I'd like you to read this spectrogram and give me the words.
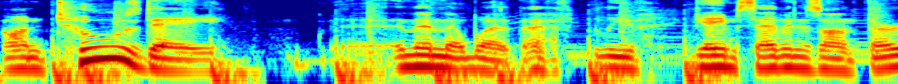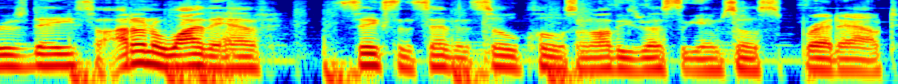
on Tuesday and then what I believe game seven is on Thursday. So I don't know why they have six and seven so close and all these rest of the games so spread out.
